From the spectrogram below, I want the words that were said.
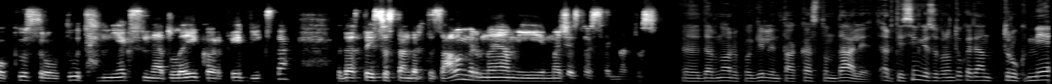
kokius rautų ten nieks net laiko ir kaip vyksta. Tada tai sustandartizavom ir nuėjom į mažesnius segmentus. E, dar noriu pagilinti tą custom dalį. Ar teisingai suprantu, kad ten trukmė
